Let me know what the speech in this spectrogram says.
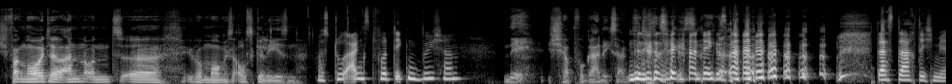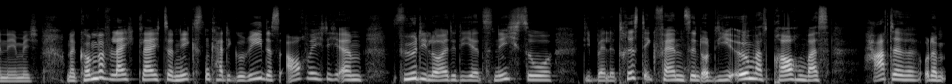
Ich fange heute an und äh, übermorgen ist ausgelesen. Hast du Angst vor dicken Büchern? Nee, ich habe vor gar nichts Angst. Das ist ja gar nichts. Das dachte ich mir nämlich. Und dann kommen wir vielleicht gleich zur nächsten Kategorie. Das ist auch wichtig ähm, für die Leute, die jetzt nicht so die Belletristik-Fans sind oder die irgendwas brauchen, was harte oder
